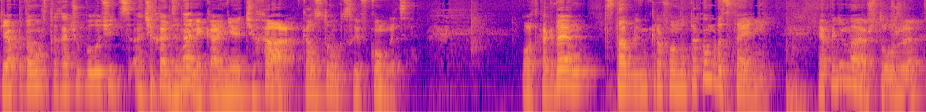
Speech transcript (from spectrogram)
Я потому что хочу получить АЧХ динамика, а не АЧХ конструкции в комнате. Вот, когда я ставлю микрофон на таком расстоянии, я понимаю, что уже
